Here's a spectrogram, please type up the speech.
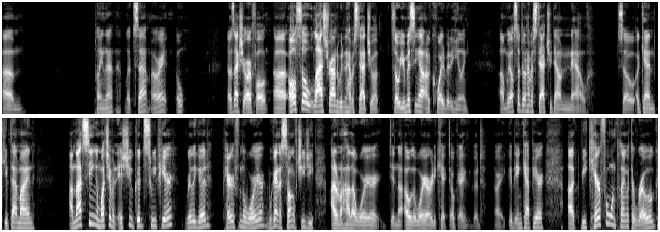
Um, playing that. Let's stop. All right. Oh, that was actually our fault. Uh, also, last round we didn't have a statue up, so you're missing out on quite a bit of healing. Um, we also don't have a statue down now. So again, keep that in mind. I'm not seeing much of an issue. Good sweep here, really good. Parry from the warrior. We're getting a song of Chi-Ji. I don't know how that warrior did not. Oh, the warrior already kicked. Okay, good. All right, good in cap here. Uh, be careful when playing with the rogue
